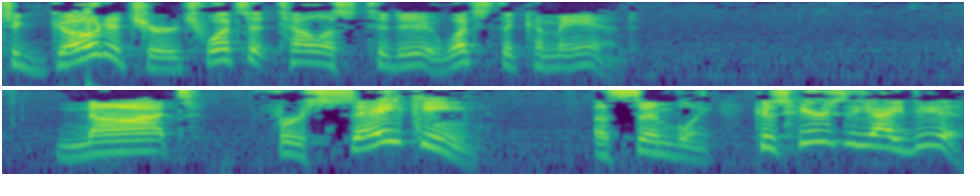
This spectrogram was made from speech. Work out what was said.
to go to church. What's it tell us to do? What's the command? not forsaking assembling. Because here's the idea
